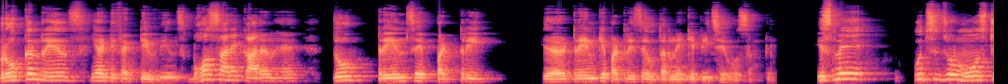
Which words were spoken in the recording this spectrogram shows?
ब्रोकन रेल्स या डिफेक्टिव व्हील्स बहुत सारे कारण हैं जो ट्रेन से पटरी ट्रेन के पटरी से उतरने के पीछे हो सकते हैं। इसमें कुछ जो मोस्ट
